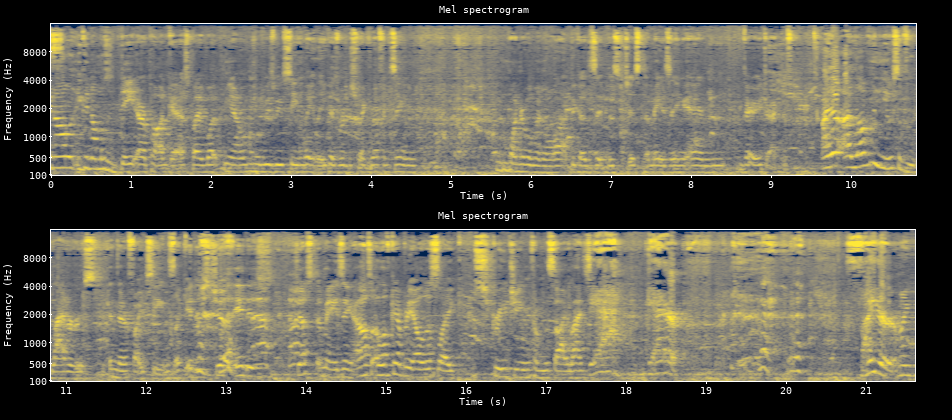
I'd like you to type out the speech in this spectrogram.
you can all you can almost date our podcast by what you know movies we've seen lately because we're just like referencing Wonder Woman a lot because it was just amazing and very attractive. I, I love the use of ladders in their fight scenes. Like it is just it is just amazing. I also I love Gabrielle just like screeching from the sidelines. Yeah, get her. Fight her. I'm like,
